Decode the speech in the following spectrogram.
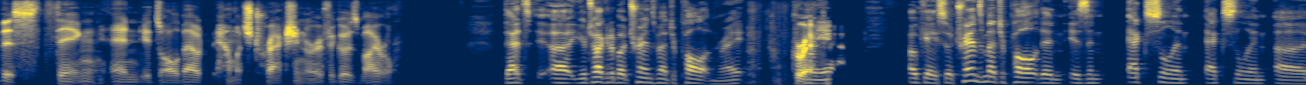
this thing, and it's all about how much traction or if it goes viral. that's uh you're talking about transmetropolitan right Correct. Oh, yeah. Okay, so Transmetropolitan is an excellent, excellent uh,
